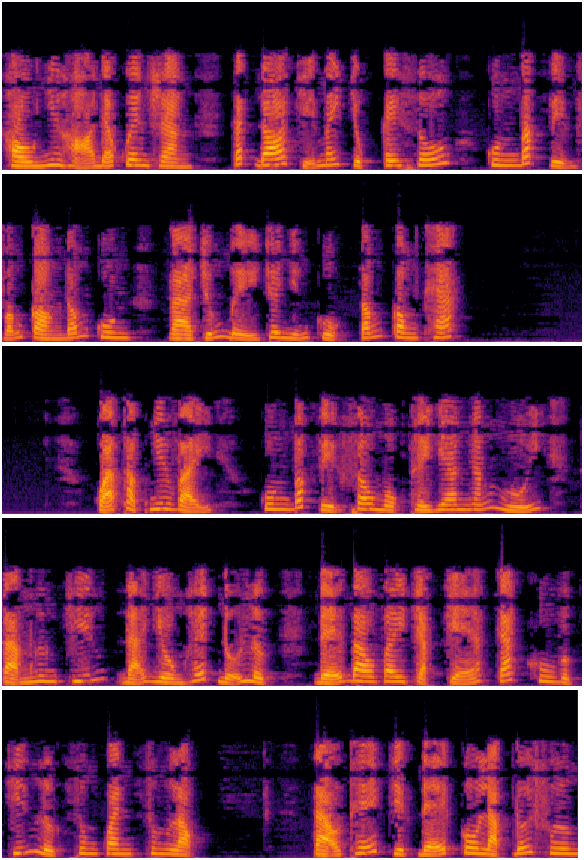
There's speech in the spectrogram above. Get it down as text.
hầu như họ đã quên rằng cách đó chỉ mấy chục cây số, quân Bắc Việt vẫn còn đóng quân và chuẩn bị cho những cuộc tấn công khác. Quả thật như vậy, quân Bắc Việt sau một thời gian ngắn ngủi, tạm ngưng chiến đã dồn hết nỗ lực để bao vây chặt chẽ các khu vực chiến lược xung quanh Xuân Lộc. Tạo thế triệt để cô lập đối phương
